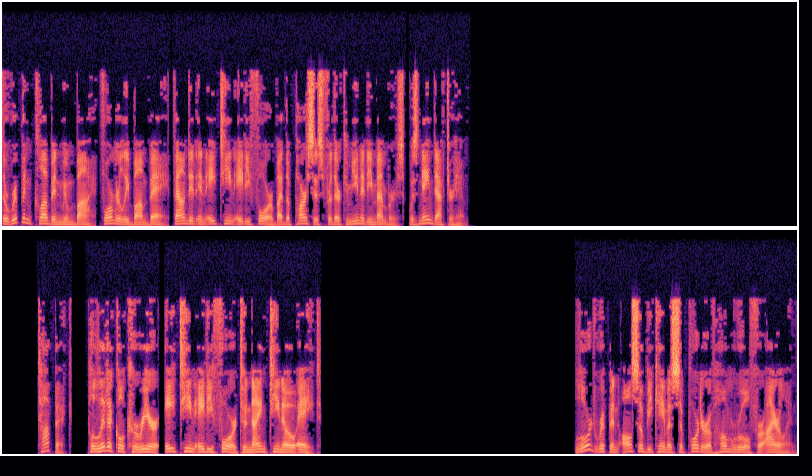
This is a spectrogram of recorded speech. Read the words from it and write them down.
The Ripon Club in Mumbai formerly Bombay founded in 1884 by the Parsis for their community members, was named after him. Political career 1884 to 1908. Lord Ripon also became a supporter of Home Rule for Ireland.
